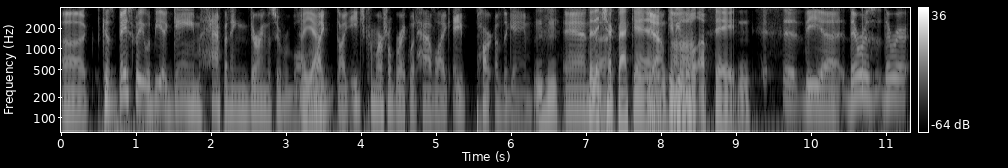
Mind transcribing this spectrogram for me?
because basically it would be a game happening during the Super Bowl. Oh, yeah. Like like each commercial break would have like a part of the game, hmm and then they uh, check back in yeah, and give you a uh-huh little update and uh, the uh, there was there were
